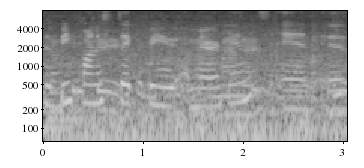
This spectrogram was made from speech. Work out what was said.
the beef on a stick for you Americans and is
